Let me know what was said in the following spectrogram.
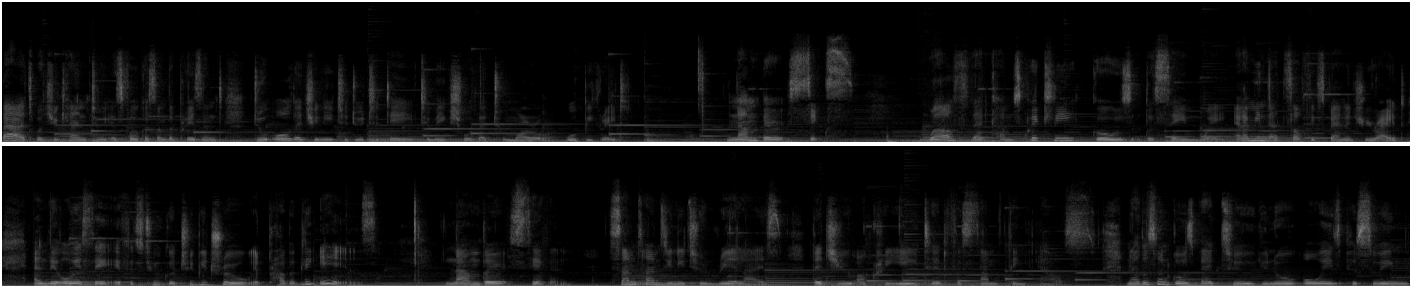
But what you can do is focus on the present, do all that you need to do today to make sure that tomorrow will be great. Number six. Wealth that comes quickly goes the same way. And I mean, that's self explanatory, right? And they always say if it's too good to be true, it probably is. Number seven Sometimes you need to realize that you are created for something else. Now, this one goes back to, you know, always pursuing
